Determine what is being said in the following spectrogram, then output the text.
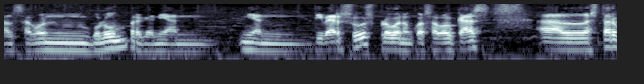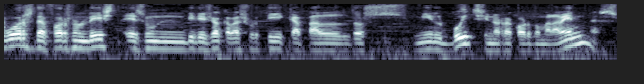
el segon volum, perquè n'hi ha, n'hi ha diversos, però bueno, en qualsevol cas, el Star Wars The Force Unleashed és un videojoc que va sortir cap al 2008, si no recordo malament. Es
